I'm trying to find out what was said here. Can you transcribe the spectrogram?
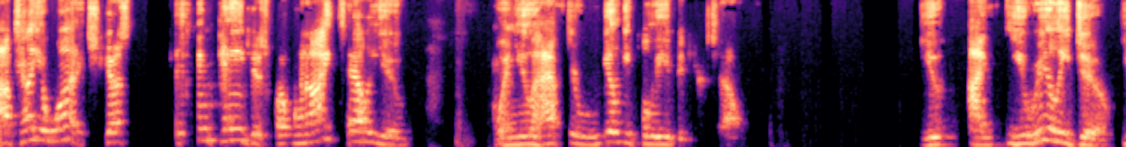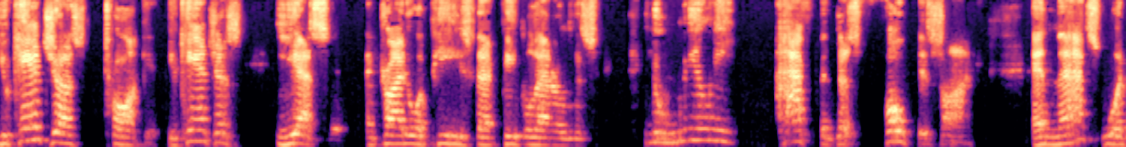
I'll tell you what, it's just, it's contagious. But when I tell you, when you have to really believe in yourself, you, I, you really do. You can't just talk it. You can't just yes and try to appease that people that are listening. You really have to just focus on it. And that's what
